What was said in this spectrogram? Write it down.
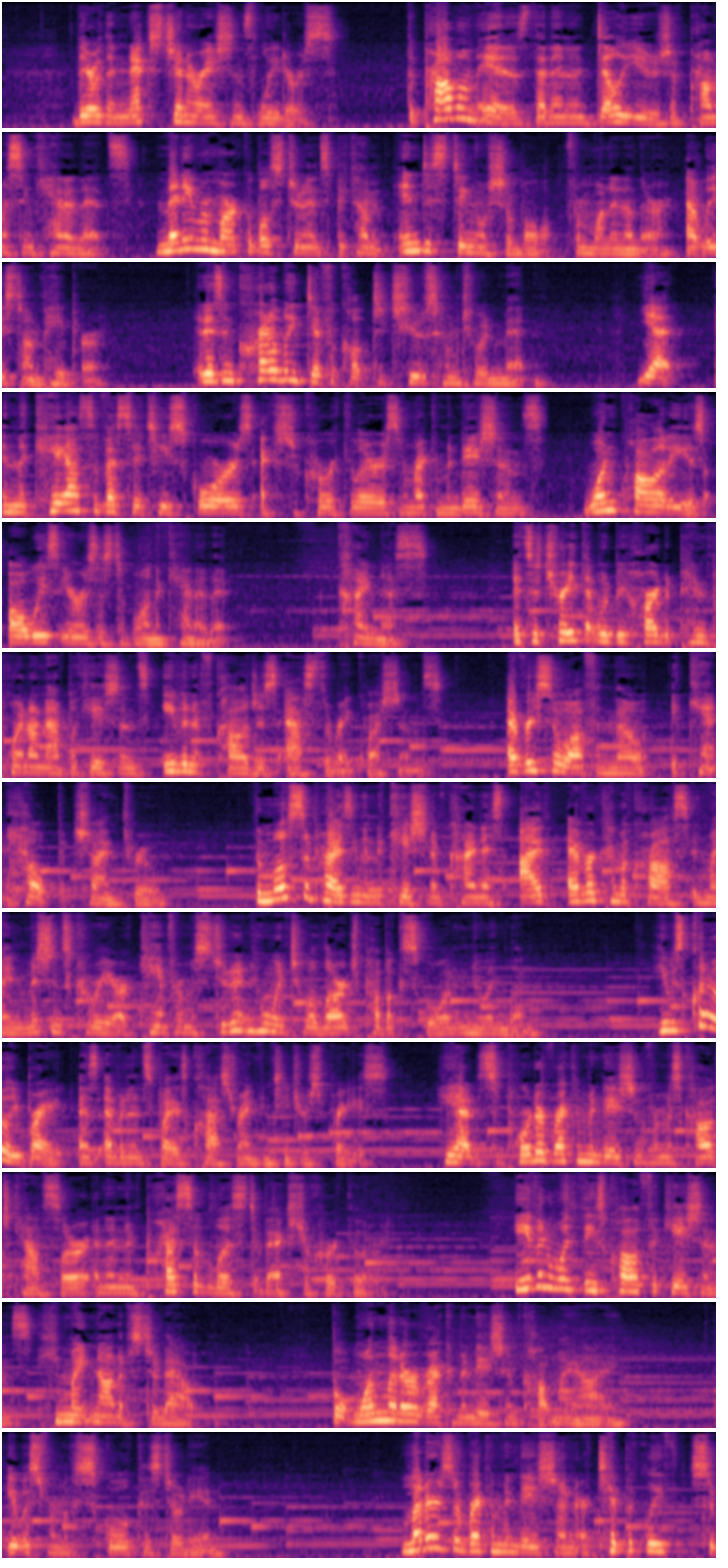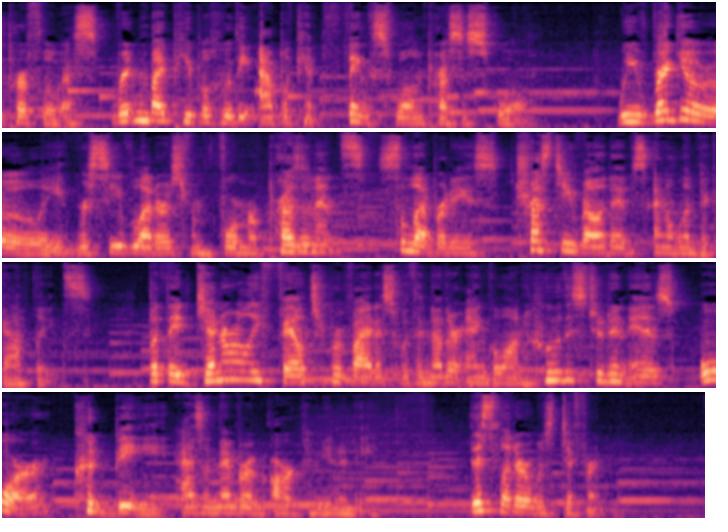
They are the next generation's leaders. The problem is that in a deluge of promising candidates, many remarkable students become indistinguishable from one another, at least on paper. It is incredibly difficult to choose whom to admit. Yet, in the chaos of SAT scores, extracurriculars, and recommendations, one quality is always irresistible in a candidate kindness. It's a trait that would be hard to pinpoint on applications, even if colleges ask the right questions. Every so often, though, it can't help but shine through. The most surprising indication of kindness I've ever come across in my admissions career came from a student who went to a large public school in New England. He was clearly bright, as evidenced by his class rank and teachers' praise. He had supportive recommendation from his college counselor and an impressive list of extracurricular. Even with these qualifications, he might not have stood out. But one letter of recommendation caught my eye. It was from a school custodian. Letters of recommendation are typically superfluous, written by people who the applicant thinks will impress a school. We regularly receive letters from former presidents, celebrities, trustee relatives, and Olympic athletes. But they generally fail to provide us with another angle on who the student is or could be as a member of our community. This letter was different.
